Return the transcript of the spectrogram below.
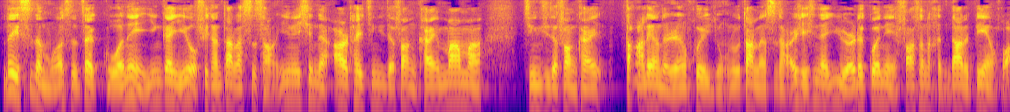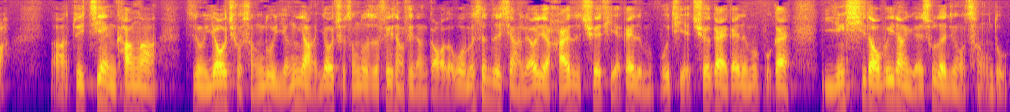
类似的模式在国内应该也有非常大的市场，因为现在二胎经济的放开，妈妈经济的放开，大量的人会涌入大量市场，而且现在育儿的观念也发生了很大的变化，啊，对健康啊这种要求程度、营养要求程度是非常非常高的。我们甚至想了解孩子缺铁该怎么补铁，缺钙该怎么补钙，已经细到微量元素的这种程度。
